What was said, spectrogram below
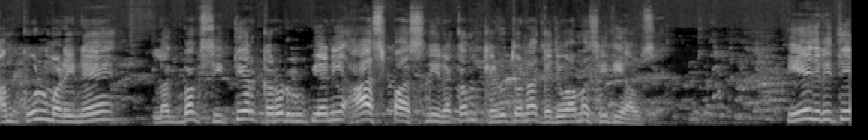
આમ કુલ મળીને લગભગ સિત્તેર કરોડ રૂપિયાની આસપાસની રકમ ખેડૂતોના ગજવામાં સીધી આવશે. એ જ રીતે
